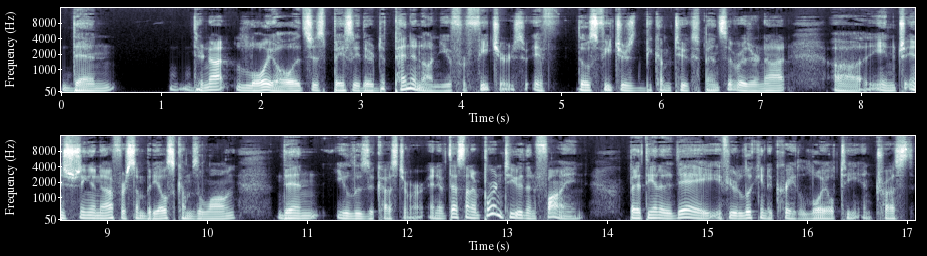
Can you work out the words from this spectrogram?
then they're not loyal. It's just basically they're dependent on you for features. If those features become too expensive or they're not uh, in- interesting enough or somebody else comes along, then you lose a customer. And if that's not important to you, then fine. But at the end of the day, if you're looking to create loyalty and trust,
